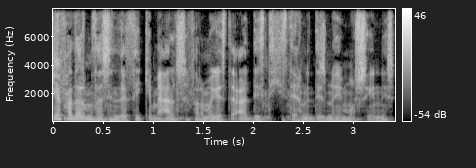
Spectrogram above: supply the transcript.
και φαντάζομαι θα συνδεθεί και με άλλες εφαρμογές αντίστοιχης τεχνητής νοημοσύνης.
